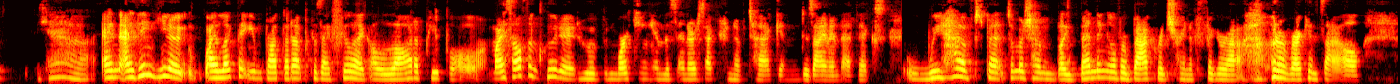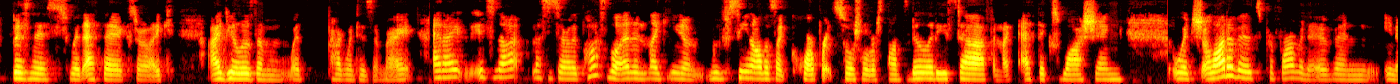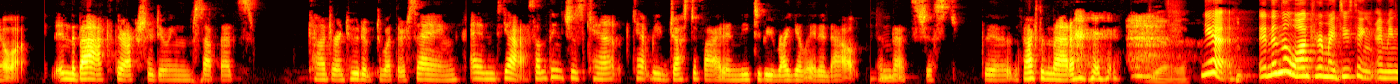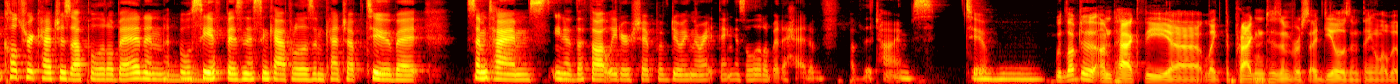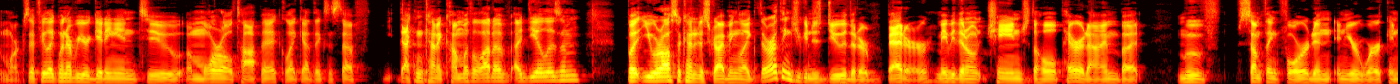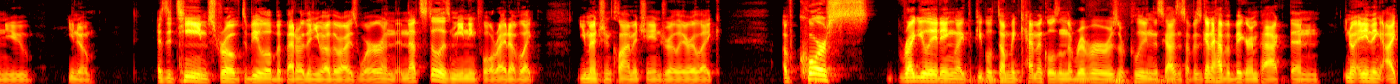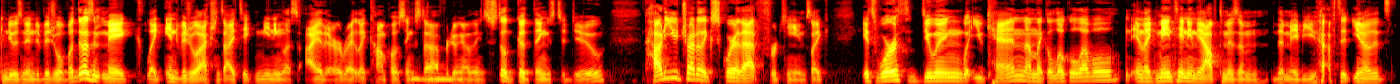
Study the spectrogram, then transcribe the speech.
yeah. And I think, you know, I like that you brought that up because I feel like a lot of people, myself included, who have been working in this intersection of tech and design and ethics, we have spent so much time like bending over backwards trying to figure out how to reconcile business with ethics or like idealism with pragmatism, right? And I it's not necessarily possible. And then like, you know, we've seen all this like corporate social responsibility stuff and like ethics washing, which a lot of it's performative and, you know, in the back they're actually doing stuff that's counterintuitive to what they're saying and yeah some things just can't can't be justified and need to be regulated out mm-hmm. and that's just the, the, fact of the matter yeah, yeah yeah and in the long term i do think i mean culture catches up a little bit and mm-hmm. we'll see if business and capitalism catch up too but sometimes you know the thought leadership of doing the right thing is a little bit ahead of of the times too. Mm-hmm. We'd love to unpack the uh, like the pragmatism versus idealism thing a little bit more because I feel like whenever you're getting into a moral topic like ethics and stuff, that can kind of come with a lot of idealism. But you were also kind of describing like there are things you can just do that are better. Maybe they don't change the whole paradigm, but move something forward in, in your work, and you you know as a team strove to be a little bit better than you otherwise were, and, and that still is meaningful, right? Of like you mentioned climate change earlier, like of course regulating like the people dumping chemicals in the rivers or polluting the skies and stuff is going to have a bigger impact than you know anything I can do as an individual. But it doesn't make like individual actions I take meaningless either, right? Like composting mm-hmm. stuff or doing mm-hmm. other things, still good things to do. How do you try to like square that for teams? Like it's worth doing what you can on like a local level and like maintaining the optimism that maybe you have to, you know, it's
